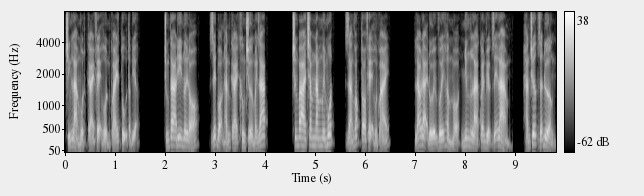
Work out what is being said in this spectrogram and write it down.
chính là một cái phệ hồn quái tụ tập địa. Chúng ta đi nơi đó, giết bọn hắn cái không chừa manh giáp. Chương ba trăm năm mươi mốt, dáng vóc to phệ hồn quái. Lão đại đối với hầm mỏ nhưng là quen việc dễ làm, hắn trước dẫn đường,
